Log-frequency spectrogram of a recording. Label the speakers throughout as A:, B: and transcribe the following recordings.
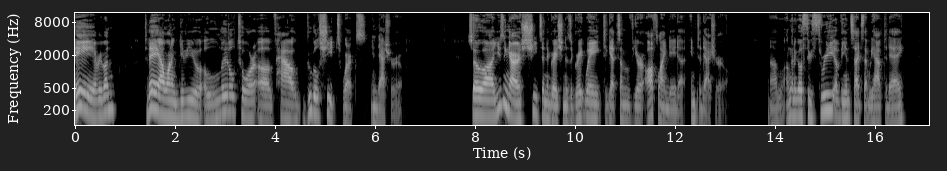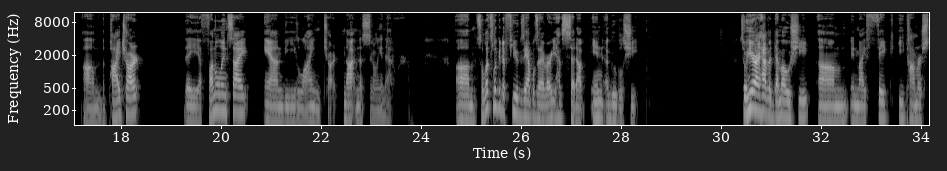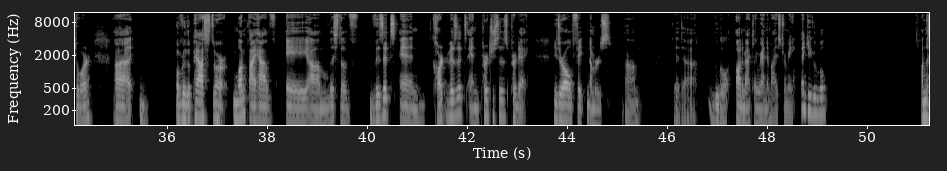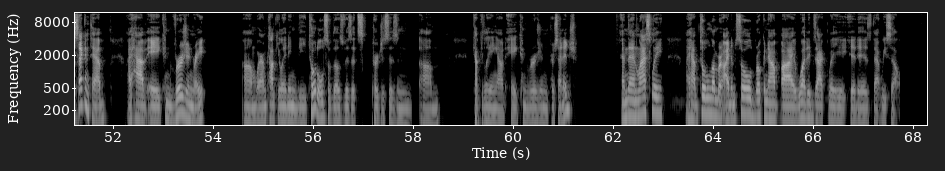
A: Hey everyone! Today I want to give you a little tour of how Google Sheets works in Dasheroo. So uh, using our Sheets integration is a great way to get some of your offline data into Dasheroo. Uh, I'm going to go through three of the insights that we have today. Um, the pie chart, the funnel insight, and the line chart, not necessarily in that order. Um, so let's look at a few examples that I already have set up in a Google Sheet. So here I have a demo sheet um, in my fake e-commerce store. Uh, over the past month, I have a um, list of visits and cart visits and purchases per day. These are all fake numbers um, that uh, Google automatically randomized for me. Thank you, Google. On the second tab, I have a conversion rate um, where I'm calculating the totals of those visits, purchases, and um, calculating out a conversion percentage. And then lastly, I have total number of items sold broken out by what exactly it is that we sell.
